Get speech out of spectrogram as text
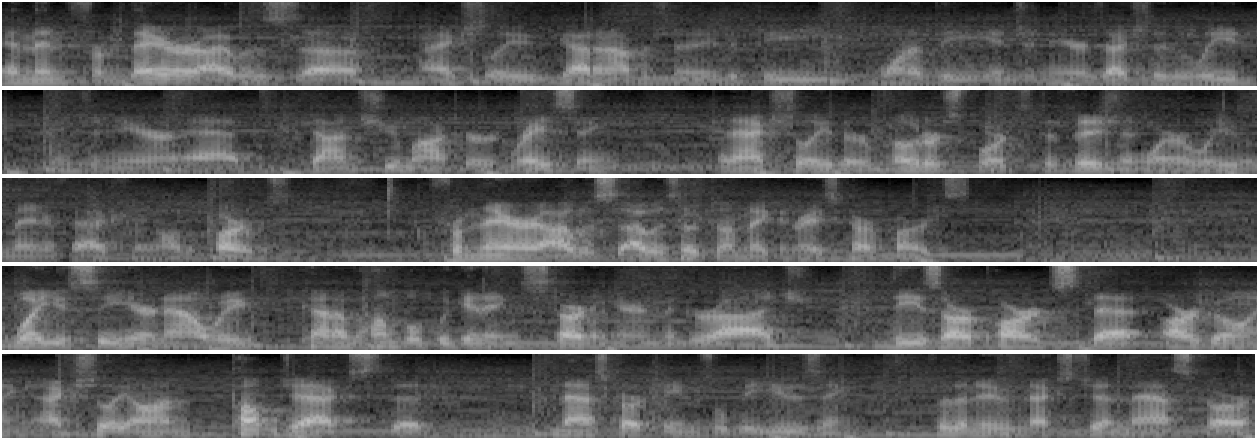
and then from there, I was uh, actually got an opportunity to be one of the engineers, actually the lead engineer at Don Schumacher Racing and actually their motorsports division where we were manufacturing all the parts. From there, I was, I was hooked on making race car parts. What you see here now, we kind of humble beginnings starting here in the garage. These are parts that are going actually on pump jacks that NASCAR teams will be using for the new next gen NASCAR.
